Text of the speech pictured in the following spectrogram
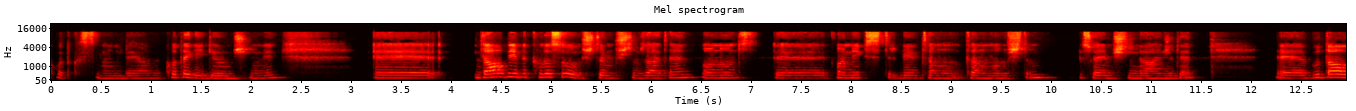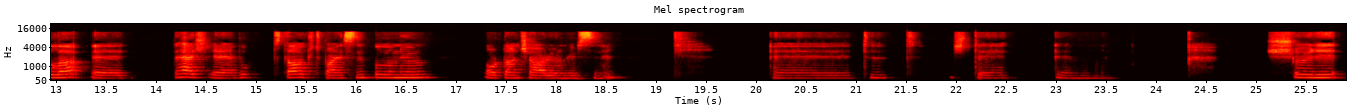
Kod kısmında yani koda geliyorum şimdi. Ee, Dal diye bir klası oluşturmuştum zaten. Onun e, connect string'ini tanım, tanımlamıştım. Söylemiştim daha önce de. Ee, bu dalla e, her e, bu dal kütüphanesini kullanıyorum. Oradan çağırıyorum hepsini. Ee, tıt, işte em, şöyle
